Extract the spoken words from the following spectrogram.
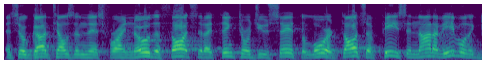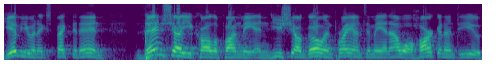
And so God tells them this For I know the thoughts that I think towards you, saith the Lord, thoughts of peace and not of evil to give you an expected end. Then shall ye call upon me, and ye shall go and pray unto me, and I will hearken unto you.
